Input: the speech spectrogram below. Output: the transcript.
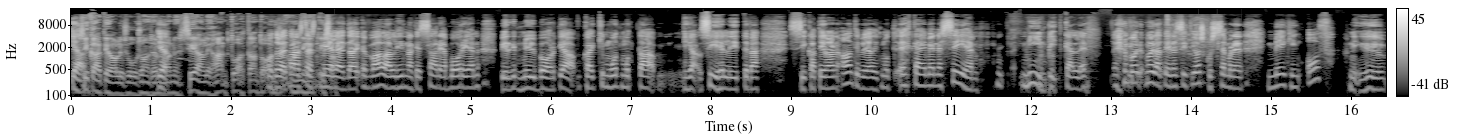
ja. Sikateollisuus on semmoinen, sianlihan tuotanto on, tulee taas on tästä niin mieleen toi Vallan linnake, Sarja Borgen, Birgit Nyborg ja kaikki muut, mutta ja siihen liittyvä sikatilan antibiootit, mutta ehkä ei mennä siihen niin pitkälle. Voidaan tehdä sitten joskus semmoinen making of niin,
